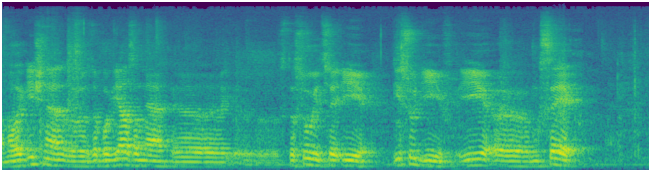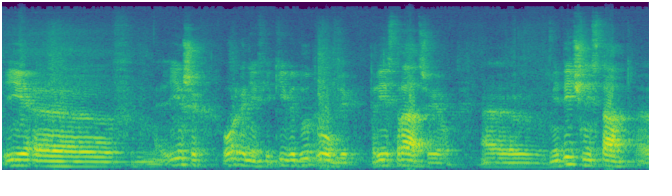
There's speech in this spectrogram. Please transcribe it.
Аналогічне е, зобов'язання е, стосується і, і судів, і е, МСЕК, і інших органів, які ведуть облік, реєстрацію, медичний стан е,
